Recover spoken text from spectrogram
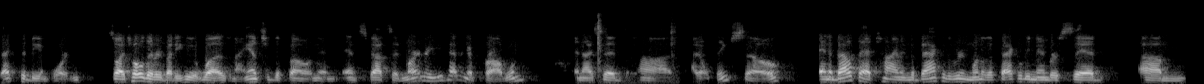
that could be important. So I told everybody who it was, and I answered the phone, and, and Scott said, Martin, are you having a problem? And I said, uh, I don't think so. And about that time, in the back of the room, one of the faculty members said, um,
